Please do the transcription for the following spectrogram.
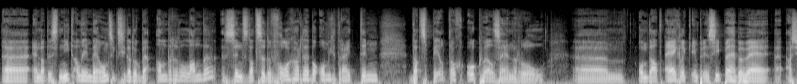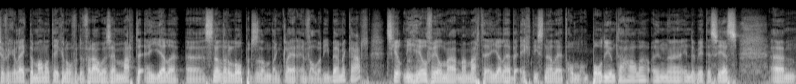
uh, en dat is niet alleen bij ons, ik zie dat ook bij andere landen, sinds dat ze de volgorde hebben omgedraaid, Tim, dat speelt toch ook wel zijn rol. Um, omdat eigenlijk in principe hebben wij, eh, als je vergelijkt de mannen tegenover de vrouwen, zijn Marten en Jelle uh, snellere lopers dan, dan Claire en Valerie bij elkaar. Het scheelt niet heel veel, maar, maar Marten en Jelle hebben echt die snelheid om een podium te halen in, uh, in de WTCS. Um,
